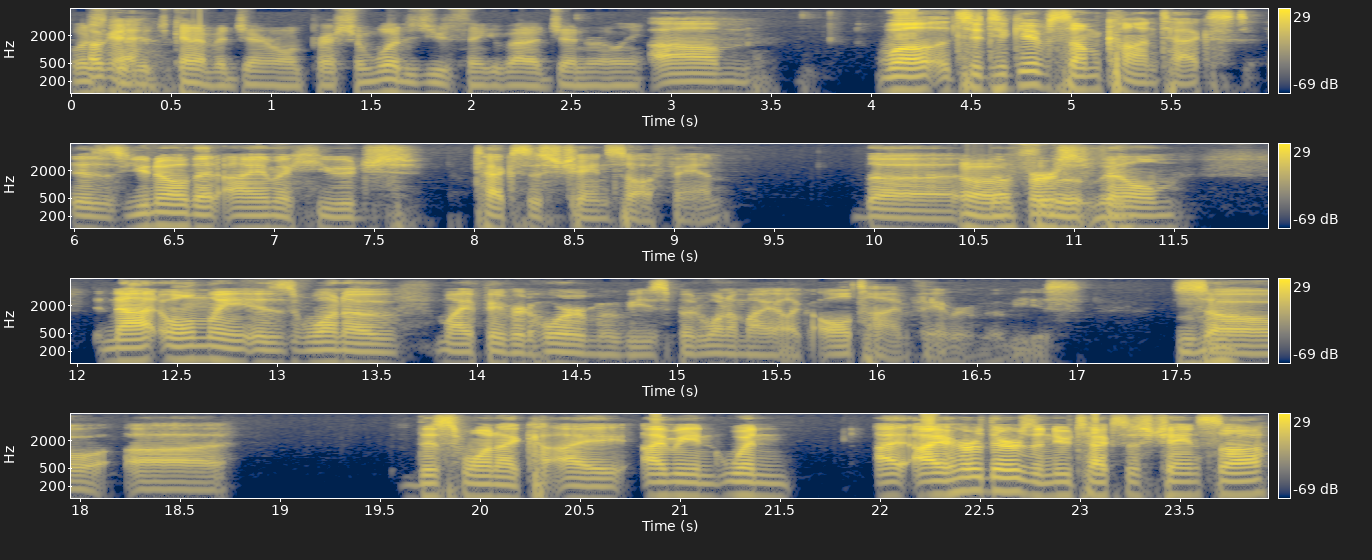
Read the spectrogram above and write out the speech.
we'll give Okay. a, kind of a general impression. What did you think about it generally? Um, well, to to give some context, is you know that I am a huge Texas Chainsaw fan. The Oh, the first film not only is one of my favorite horror movies, but one of my like all time favorite movies. Mhm. So uh, this one, I, I, I mean when I I heard there was a new Texas Chainsaw,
